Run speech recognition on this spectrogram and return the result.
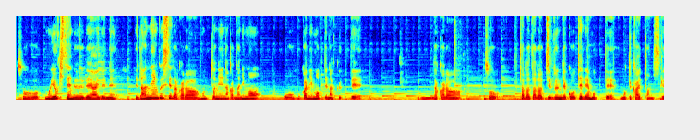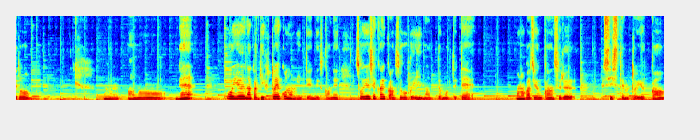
そうもう予期せぬ出会いでね。でランニングしてたから本当になんか何もこう他に持ってなくって、うん、だからそうただただ自分でこう手で持って持って帰ったんですけど、うん、あのーねこういうなんかギフトエコノミーっていうんですかね。そういう世界観すごくいいなって思ってて物が循環するシステムというか、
